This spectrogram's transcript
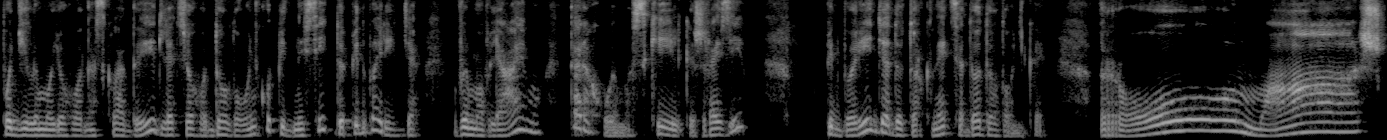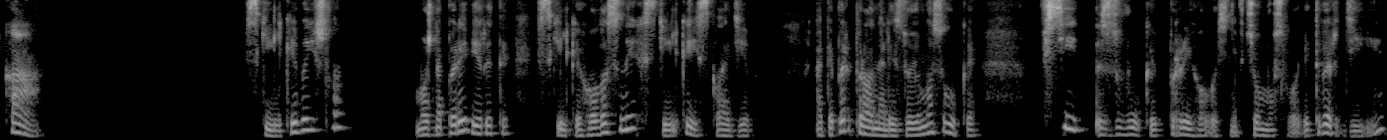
Поділимо його на склади, для цього долоньку піднесіть до підборіддя, вимовляємо та рахуємо, скільки ж разів підборіддя доторкнеться до долоньки. Ромашка. Скільки вийшло? Можна перевірити, скільки голосних, стільки і складів. А тепер проаналізуємо звуки. Всі звуки приголосні в цьому слові тверді,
